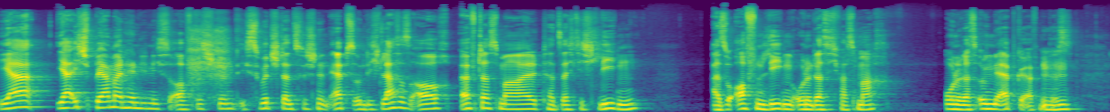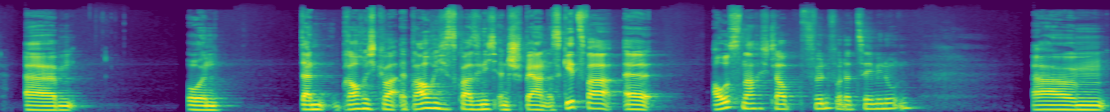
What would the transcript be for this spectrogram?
Ja, ja, ich sperre mein Handy nicht so oft, das stimmt. Ich switch dann zwischen den Apps und ich lasse es auch öfters mal tatsächlich liegen. Also offen liegen, ohne dass ich was mache. Ohne dass irgendeine App geöffnet Mhm. ist. Ähm, und dann brauche ich, brauche ich es quasi nicht entsperren. Es geht zwar äh, aus nach, ich glaube, fünf oder zehn Minuten. Ähm,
